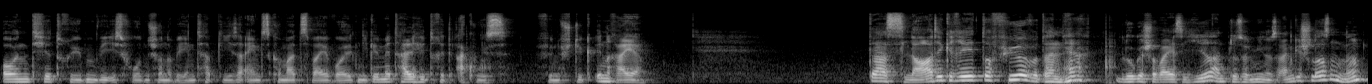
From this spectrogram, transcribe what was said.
Und hier drüben, wie ich es vorhin schon erwähnt habe, diese 1,2 Volt Nickel-Metallhydrid-Akkus, fünf Stück in Reihe. Das Ladegerät dafür wird dann ja, logischerweise hier an Plus und Minus angeschlossen. Ne?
